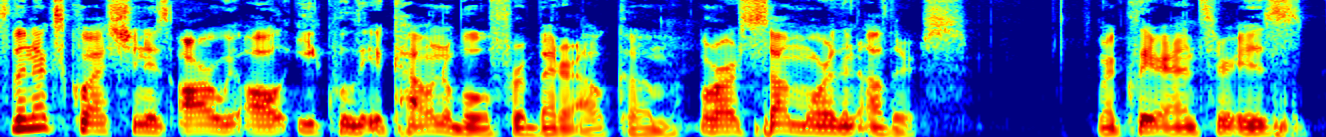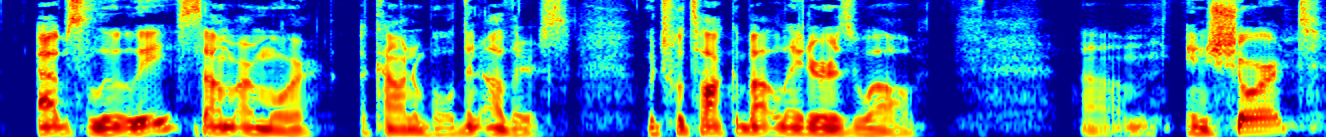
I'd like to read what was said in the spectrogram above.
So the next question is Are we all equally accountable for a better outcome, or are some more than others? My clear answer is absolutely. Some are more accountable than others, which we'll talk about later as well. Um, in short,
